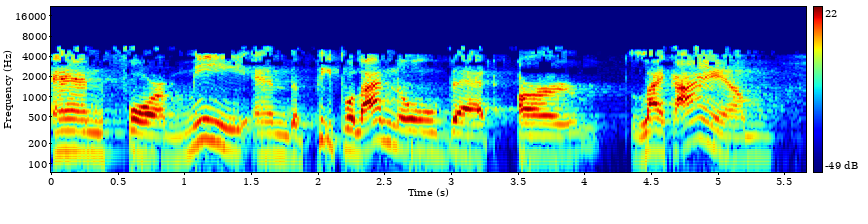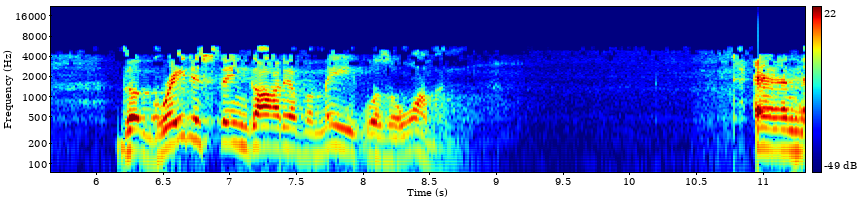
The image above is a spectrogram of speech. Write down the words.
And for me and the people I know that are like I am, the greatest thing God ever made was a woman. And,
